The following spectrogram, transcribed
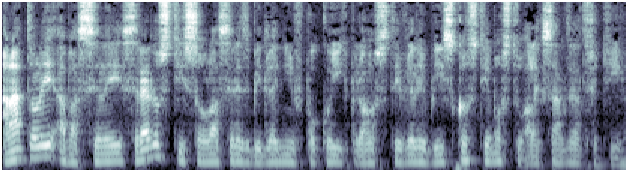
Anatolij a Vasilij s radostí souhlasili s bydlením v pokojích pro hosty vily v blízkosti mostu Alexandra III.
